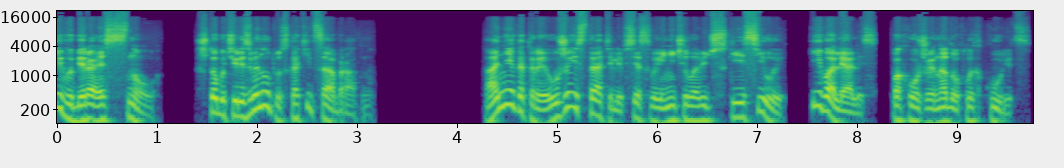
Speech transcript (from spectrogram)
и выбираясь снова, чтобы через минуту скатиться обратно. А некоторые уже истратили все свои нечеловеческие силы и валялись, похожие на дохлых куриц.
